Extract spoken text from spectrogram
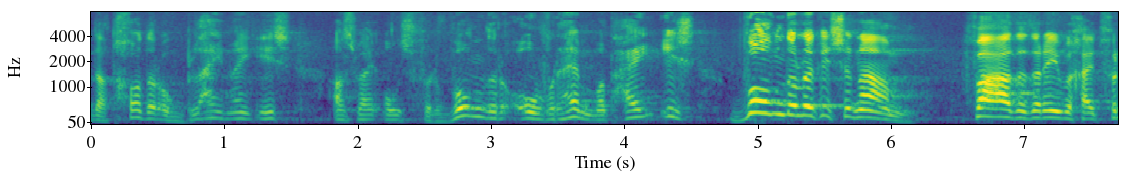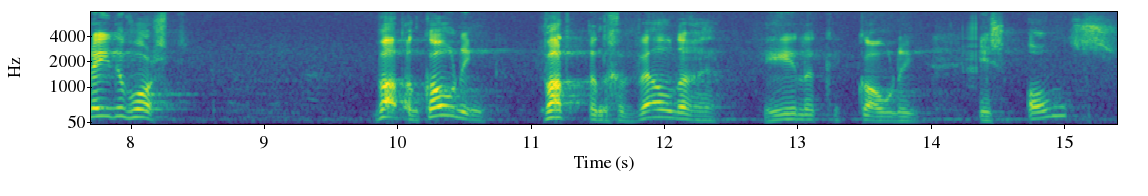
dat God er ook blij mee is als wij ons verwonderen over Hem. Want Hij is wonderlijk in zijn naam. Vader der eeuwigheid, vredevorst. Wat een koning. Wat een geweldige, heerlijke koning is ons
